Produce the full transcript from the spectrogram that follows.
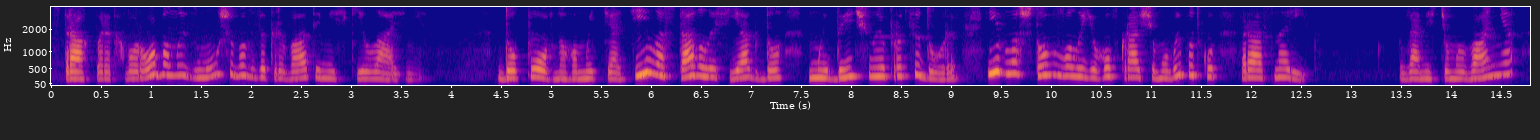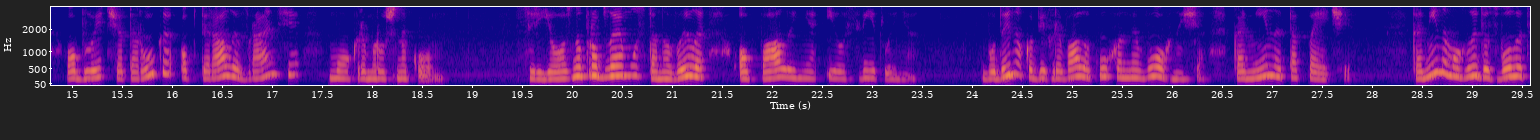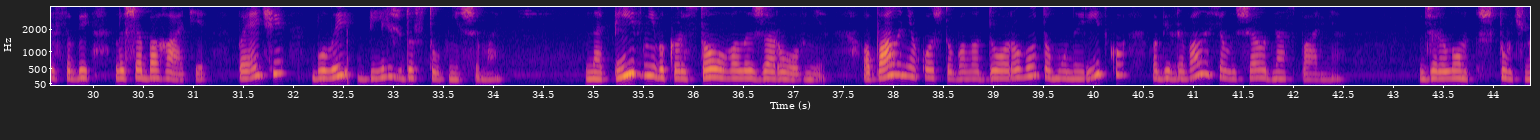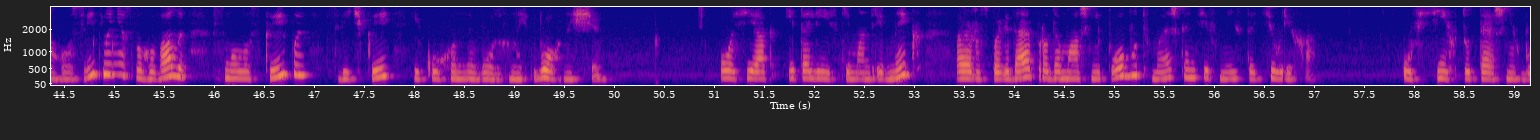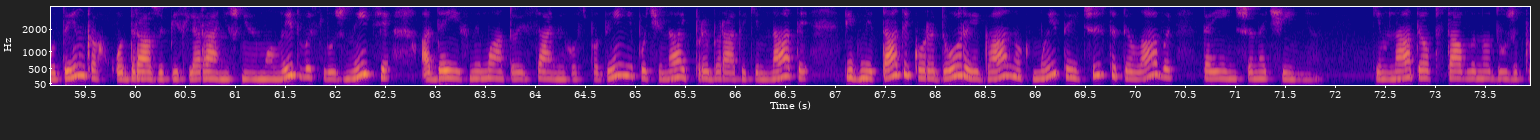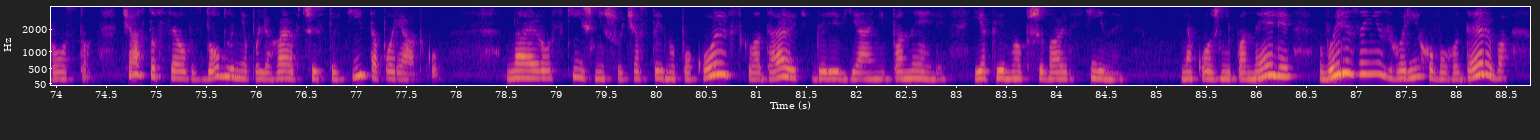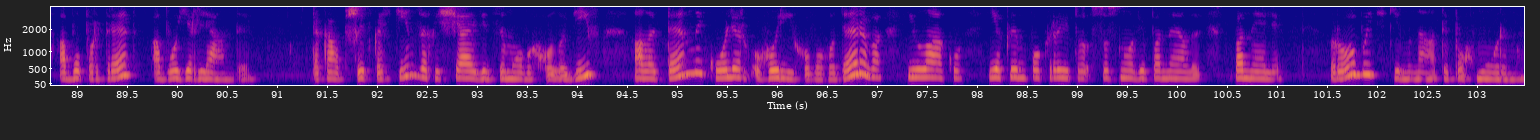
Страх перед хворобами змушував закривати міські лазні. До повного миття тіла ставились як до медичної процедури і влаштовували його в кращому випадку раз на рік. Замість умивання обличчя та руки обтирали вранці мокрим рушником. Серйозну проблему становили опалення і освітлення. Будинок обігрівало кухонне вогнище, каміни та печі. Каміни могли дозволити собі лише багаті, печі були більш доступнішими. На півдні використовували жаровні. Опалення коштувало дорого, тому нерідко обігрівалася лише одна спальня. Джерелом штучного освітлення слугували смолоскипи, свічки і кухонне вогнище. Ось як італійський мандрівник е, розповідає про домашній побут мешканців міста Цюріха. У всіх тутешніх будинках одразу після ранішньої молитви служниці, а де їх нема, то й самі господині починають прибирати кімнати, підмітати коридори і ганок, мити і чистити лави та інше начиння. Кімнати обставлено дуже просто, часто все оздоблення полягає в чистоті та порядку. Найрозкішнішу частину покоїв складають дерев'яні панелі, якими обшивають стіни. На кожній панелі вирізані з горіхового дерева або портрет, або гірлянди. Така обшивка стін захищає від зимових холодів, але темний колір горіхового дерева і лаку, яким покрито соснові панели, панелі, робить кімнати похмурими.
